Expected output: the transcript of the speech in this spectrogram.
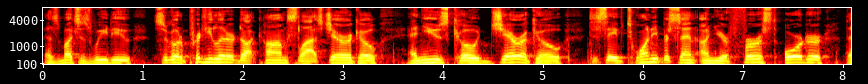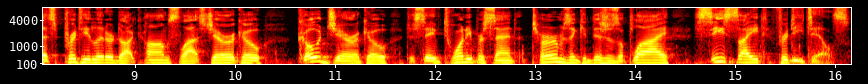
as much as we do. So go to prettylitter.com slash Jericho and use code Jericho to save 20% on your first order. That's prettylitter.com slash Jericho. Code Jericho to save 20%. Terms and conditions apply. See site for details.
